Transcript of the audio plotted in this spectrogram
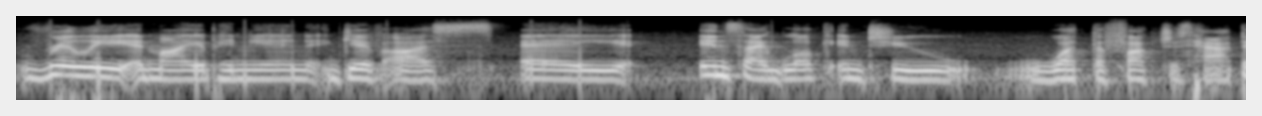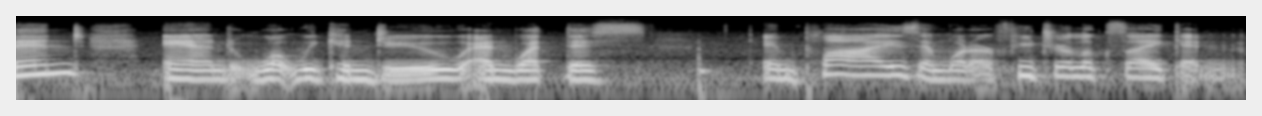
really, in my opinion, give us a inside look into what the fuck just happened and what we can do and what this implies and what our future looks like and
